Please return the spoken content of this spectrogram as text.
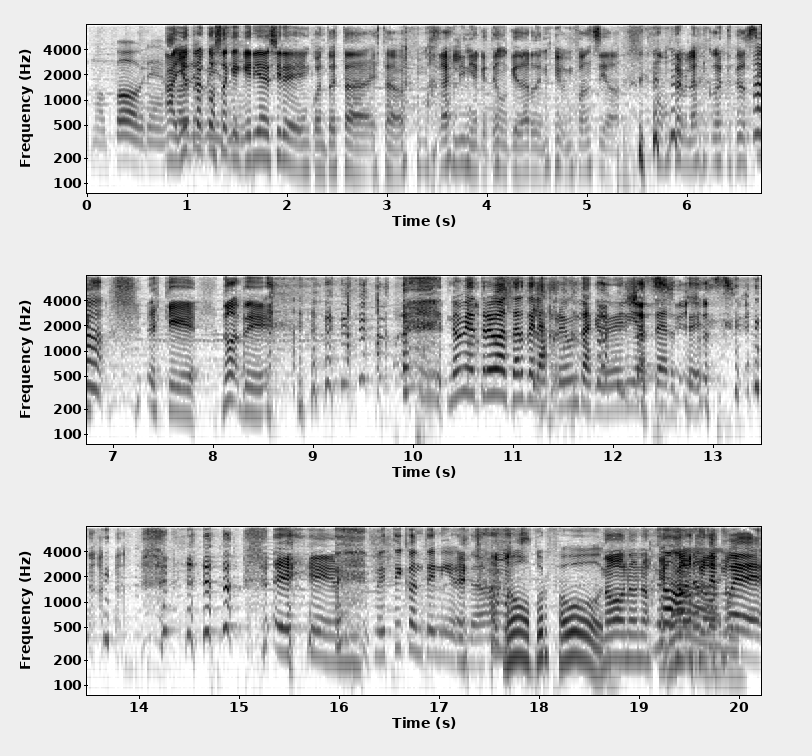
Como pobre. Ah, y otra cosa que quería decir en cuanto a esta, esta bajada de línea que tengo que dar de mi infancia, hombre blanco heterosis, es que, no, de, No me atrevo a hacerte las preguntas que debería Ya sé, hacerte. ya sé. Eh, Me estoy conteniendo. No, por favor. no, no, no, No, no, no, se no, puede.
